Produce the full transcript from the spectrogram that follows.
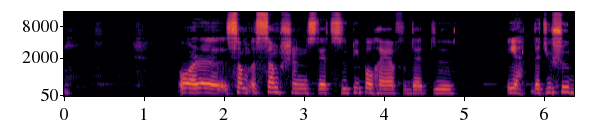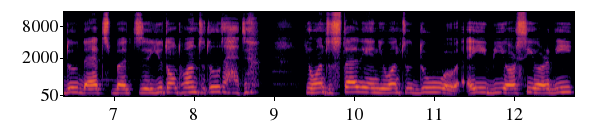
or uh, some assumptions that people have that uh, yeah that you should do that but uh, you don't want to do that. You want to study and you want to do a b or c or d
